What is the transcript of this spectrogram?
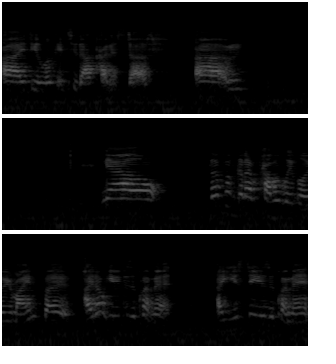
I do look into that kind of stuff. Um, now, this is gonna probably blow your mind, but I don't use equipment. I used to use equipment,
